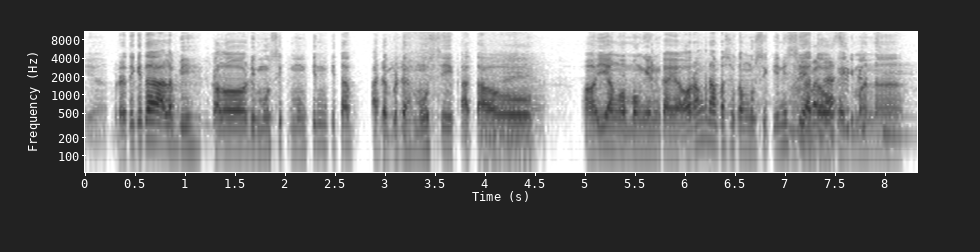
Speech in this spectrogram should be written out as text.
Iya, berarti kita lebih kalau di musik mungkin kita ada bedah musik atau oh iya ngomongin kayak orang kenapa suka musik ini sih Hmm, atau kayak gimana. kecil.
